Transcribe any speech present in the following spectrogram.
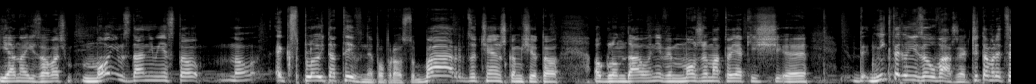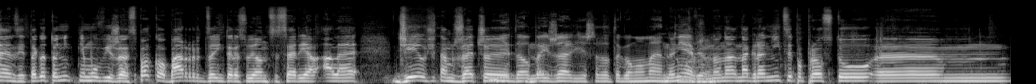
i analizować. Moim zdaniem jest to no, eksploitatywne po prostu. Bardzo ciężko mi się to oglądało. Nie wiem, może ma to jakiś... D- nikt tego nie zauważy. Jak czytam recenzję tego, to nikt nie mówi, że spoko, bardzo interesujący serial, ale dzieją się tam rzeczy... Nie doobejrzeli jeszcze do tego momentu. No nie może. wiem, no na, na granicy po prostu em,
